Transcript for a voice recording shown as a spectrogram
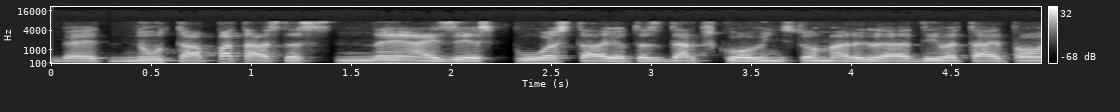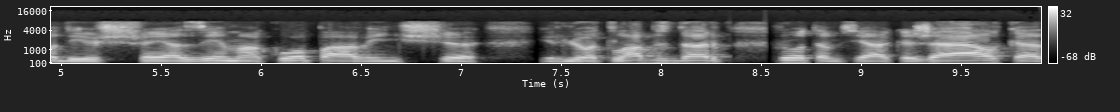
Bet nu, tāpat tas neaizies postā, jo tas darbs, ko viņas tomēr divi ir pavadījuši šajā ziemā kopā, viņš ir ļoti labs darbs. Protams, jā, ka žēl, ka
